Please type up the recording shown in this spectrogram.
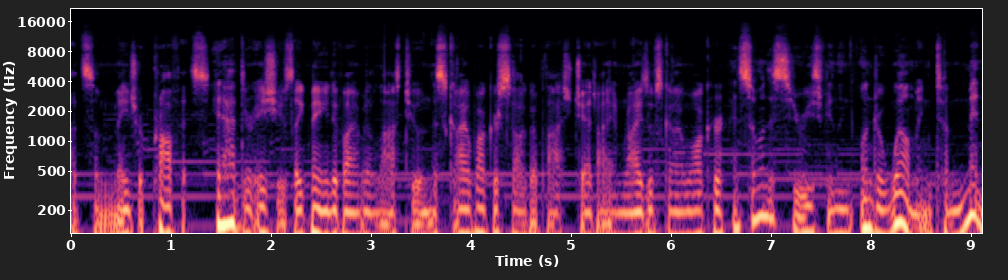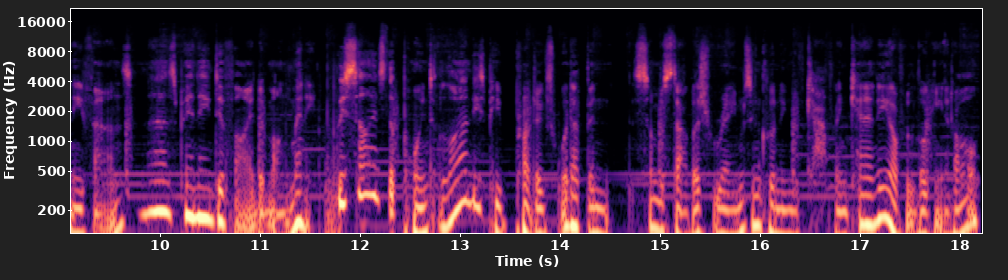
had some major profits. It had their issues, like many divided by the last two in the Skywalker saga of Last Jedi and Rise of Skywalker, and some of the series feeling underwhelming to many fans, and has been a divide among many. Besides the point, a lot of these projects would have been some established reigns, including with Kathleen Kennedy overlooking it all,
